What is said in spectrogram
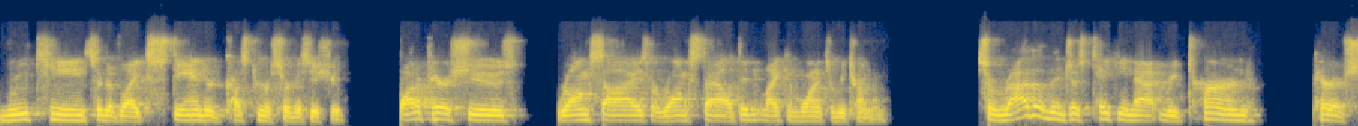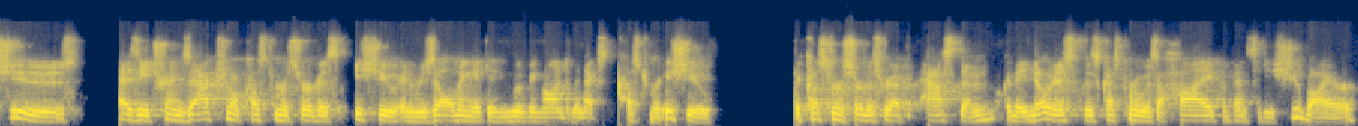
routine, sort of like standard customer service issue. Bought a pair of shoes, wrong size or wrong style, didn't like them, wanted to return them. So rather than just taking that returned pair of shoes as a transactional customer service issue and resolving it and moving on to the next customer issue, the customer service rep asked them, okay, they noticed this customer was a high propensity shoe buyer.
